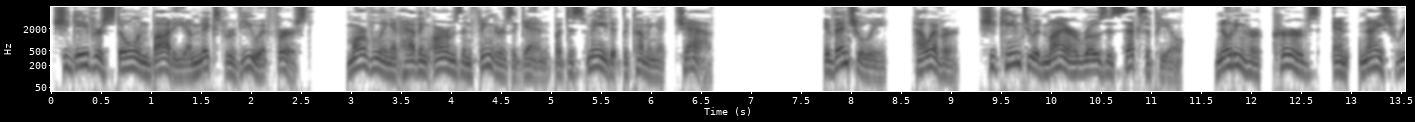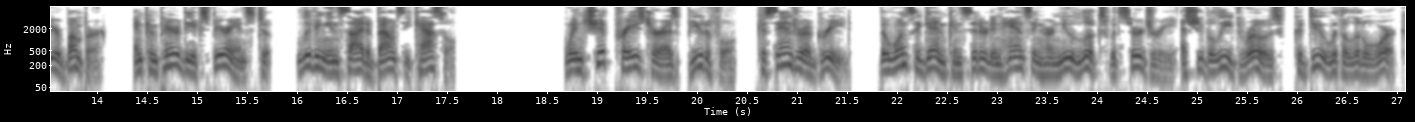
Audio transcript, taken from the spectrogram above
She gave her stolen body a mixed review at first, marveling at having arms and fingers again but dismayed at becoming a chav. Eventually, however, she came to admire Rose's sex appeal, noting her curves and nice rear bumper, and compared the experience to living inside a bouncy castle. When Chip praised her as beautiful, Cassandra agreed, though once again considered enhancing her new looks with surgery as she believed Rose could do with a little work.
